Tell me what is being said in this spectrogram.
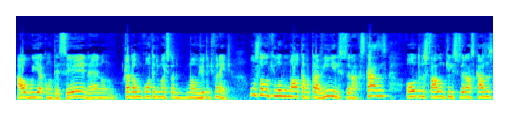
algo ia acontecer, né? Não, cada um conta de uma história de um jeito diferente. Uns falam que o lobo mal estava para vir e eles fizeram as casas, outros falam que eles fizeram as casas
